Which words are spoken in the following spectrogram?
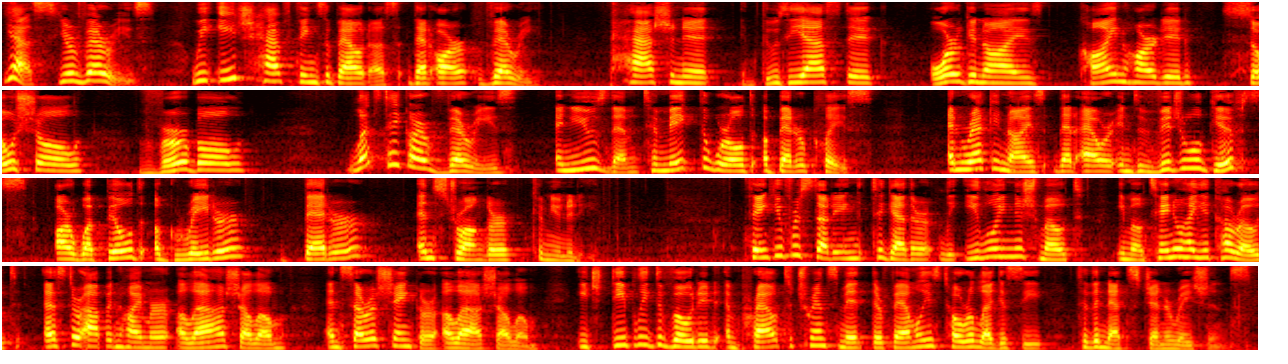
Yes, your veries. We each have things about us that are very passionate, enthusiastic, organized, kind hearted, social, verbal. Let's take our veries and use them to make the world a better place and recognize that our individual gifts are what build a greater, better, and stronger community. Thank you for studying together Li'ilui Nishmot, Imotenu Hayikarot, Esther Oppenheimer, Aleha Shalom, and Sarah Shanker, Aleha Shalom, each deeply devoted and proud to transmit their family's Torah legacy to the next generations.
